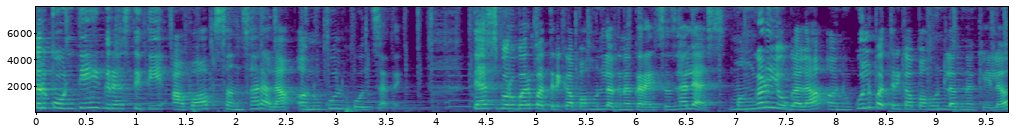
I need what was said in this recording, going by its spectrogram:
तर कोणतीही ग्रहस्थिती आपोआप संसाराला अनुकूल होत जाते. त्याचबरोबर पत्रिका पाहून लग्न करायचं झाल्यास मंगळ योगाला अनुकूल पत्रिका पाहून लग्न केलं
